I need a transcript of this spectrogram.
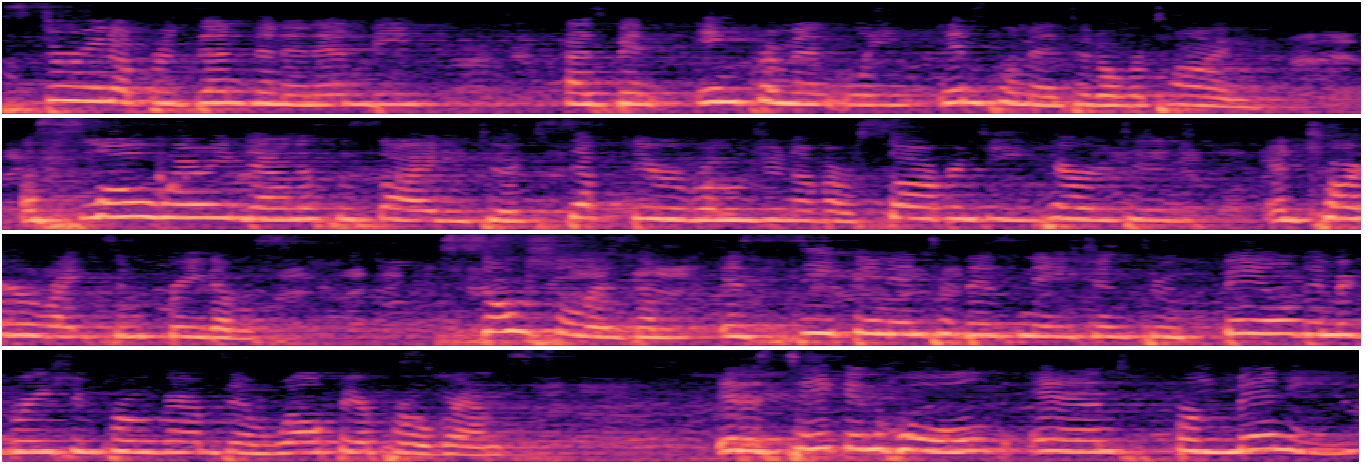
stirring up resentment and envy has been incrementally implemented over time. A slow wearing down of society to accept the erosion of our sovereignty, heritage, and charter rights and freedoms. Socialism is seeping into this nation through failed immigration programs and welfare programs. It has taken hold and, for many,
